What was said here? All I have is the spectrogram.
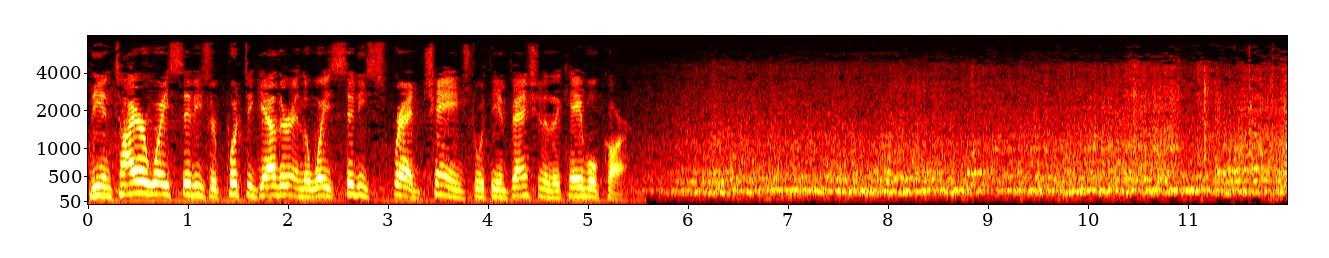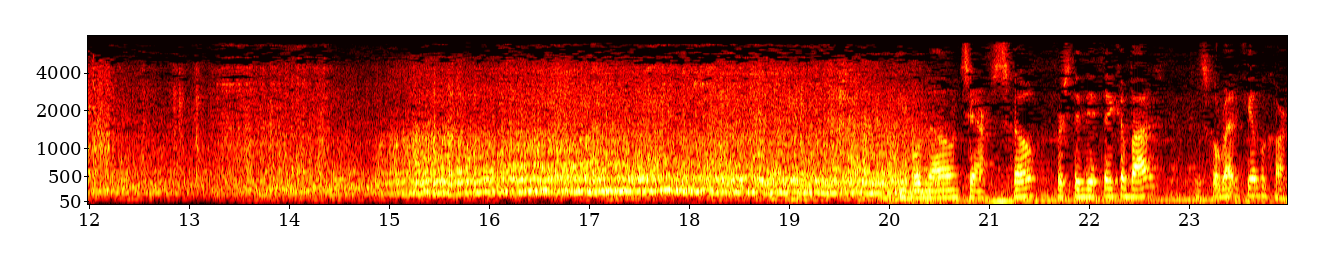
The entire way cities are put together and the way cities spread changed with the invention of the cable car. People know San Francisco, first thing they think about is let's go ride a cable car.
